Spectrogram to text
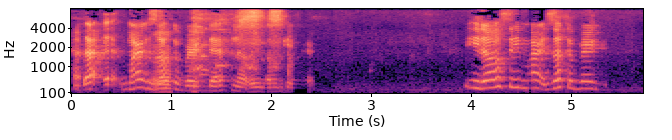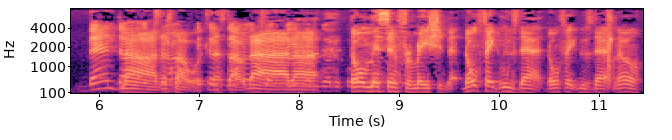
That, uh, Mark Zuckerberg definitely don't care. You don't see Mark Zuckerberg banned Donald Nah, Trump that's not what. That's not. Donald Nah, Trump nah. go. Don't misinformation that. Don't fake news that. Don't fake news that. No.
